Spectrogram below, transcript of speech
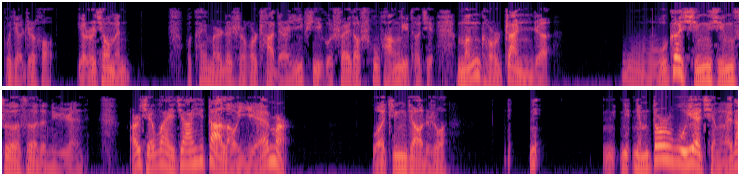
不久之后，有人敲门，我开门的时候差点一屁股摔到书房里头去。门口站着五个形形色色的女人。而且外加一大老爷们儿，我惊叫着说：“你你你你你们都是物业请来的？”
